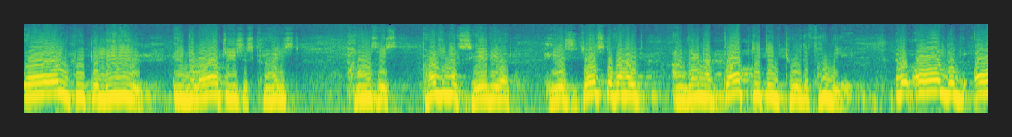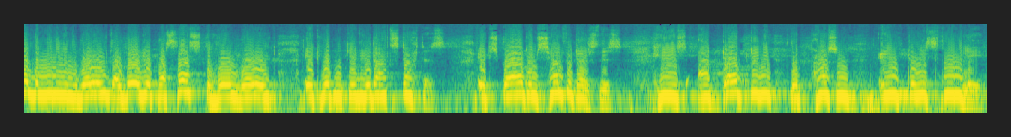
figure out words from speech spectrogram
all who believe in the Lord Jesus Christ as his personal Savior, he is justified and then adopted into the family. All the, all the money in the world, although you possess the whole world, it wouldn't give you that status. It's God Himself who does this. He's adopting the person into His family,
